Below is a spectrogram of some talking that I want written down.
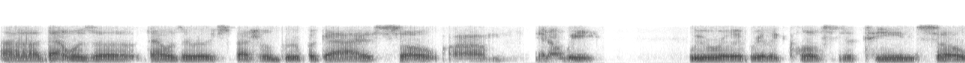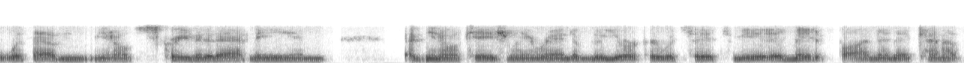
uh, that was a that was a really special group of guys. So um, you know we we were really really close as a team. So with them you know screaming it at me and uh, you know occasionally a random New Yorker would say it to me, it, it made it fun and it kind of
